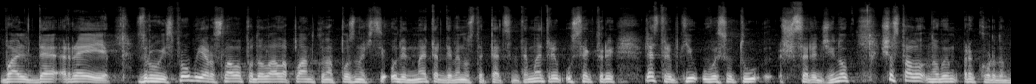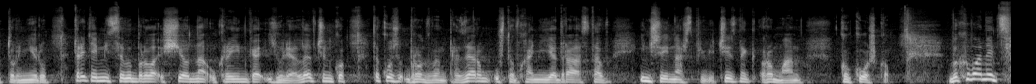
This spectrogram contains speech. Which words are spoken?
Вальдереї. З другої спроби Ярослава подолала планку на позначці 1 метр 95 сантиметрів у секторі для стрибків у висоту серед жінок, що стало новим рекордом турніру. Третє місце вибрала ще одна українка Юлія Левченко. Також бронзовим призером у штовханні ядра став інший наш співвітчизник Роман Кокошко. Вихованець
